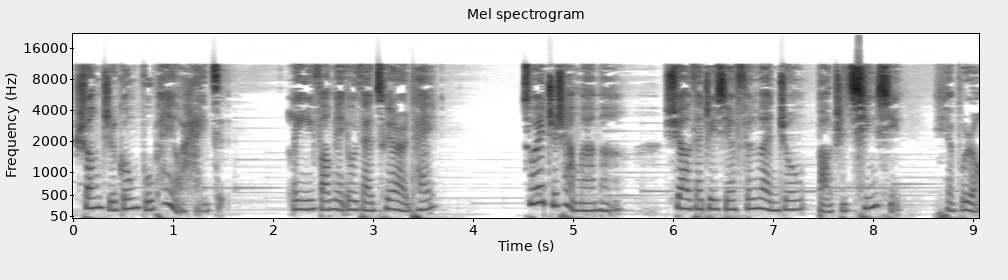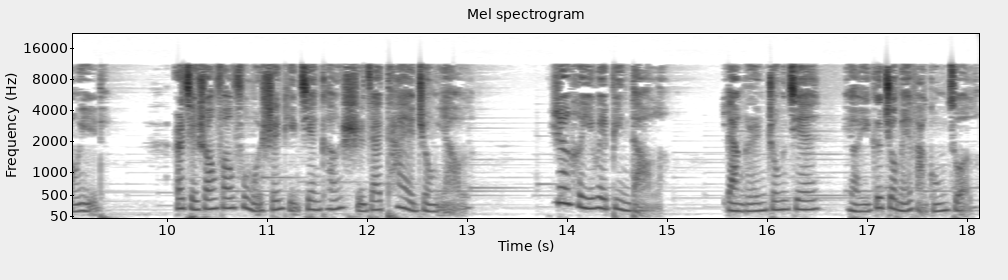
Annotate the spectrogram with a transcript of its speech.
双职工不配有孩子，另一方面又在催二胎。作为职场妈妈，需要在这些纷乱中保持清醒，也不容易的。而且双方父母身体健康实在太重要了，任何一位病倒了，两个人中间有一个就没法工作了。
